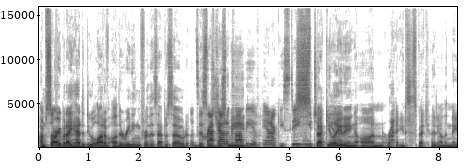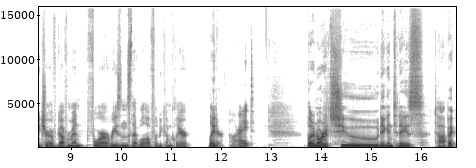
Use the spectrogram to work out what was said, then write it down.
I'm sorry, but I had to do a lot of other reading for this episode. Let's this crack was just out a me copy of Anarchy State and Utopia. speculating on right, speculating on the nature of government for reasons that will hopefully become clear later. All right. But in order to dig in today's topic,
